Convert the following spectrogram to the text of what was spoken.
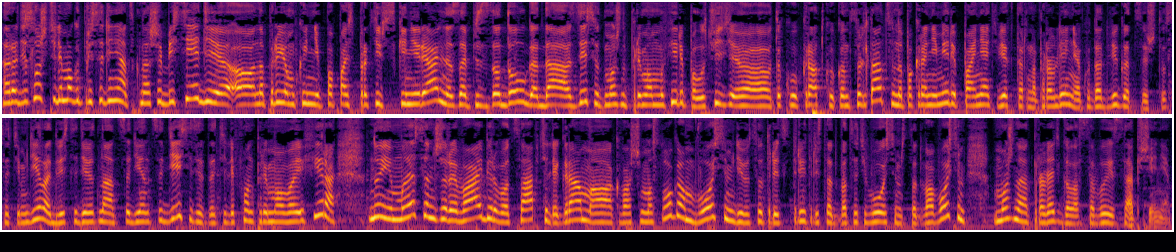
Радиослушатели могут присоединяться к нашей беседе. А, на прием к Инне попасть практически нереально. Запись задолго. Да, здесь вот можно в прямом эфире получить а, такую краткую консультацию, но, по крайней мере, понять вектор направления, куда двигаться и что с этим делать. 219 11 10 – это телефон прямого эфира эфира. Ну и мессенджеры, Viber, WhatsApp, Telegram к вашим услугам 8 933 328 128. Можно отправлять голосовые сообщения.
